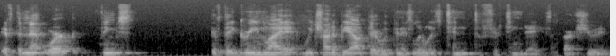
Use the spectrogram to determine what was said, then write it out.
if the network thinks if they green light it, we try to be out there within as little as ten to fifteen days to start shooting.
